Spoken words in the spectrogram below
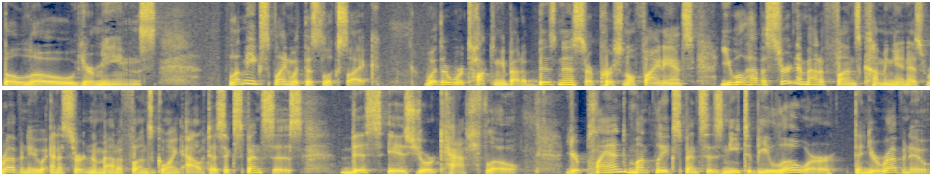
below your means. Let me explain what this looks like. Whether we're talking about a business or personal finance, you will have a certain amount of funds coming in as revenue and a certain amount of funds going out as expenses. This is your cash flow. Your planned monthly expenses need to be lower than your revenue.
